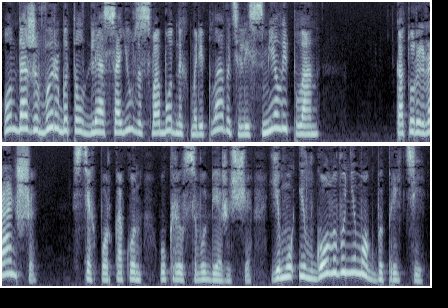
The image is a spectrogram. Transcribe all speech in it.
Он даже выработал для Союза свободных мореплавателей смелый план, который раньше, с тех пор, как он укрылся в убежище, ему и в голову не мог бы прийти —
